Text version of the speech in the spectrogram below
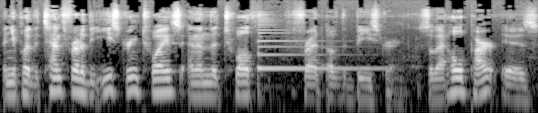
Then you play the 10th fret of the E string twice, and then the 12th fret of the B string. So that whole part is.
